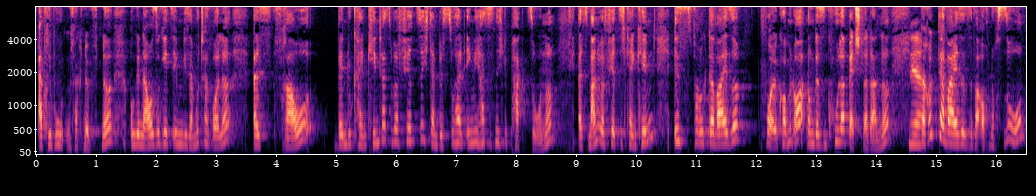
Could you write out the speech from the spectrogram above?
Attributen verknüpft. Ne? Und genauso geht's eben dieser Mutterrolle. Als Frau wenn du kein Kind hast über 40, dann bist du halt irgendwie, hast es nicht gepackt so, ne? Als Mann über 40 kein Kind ist verrückterweise vollkommen in Ordnung. Das ist ein cooler Bachelor dann, ne? Ja. Verrückterweise ist es aber auch noch so,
